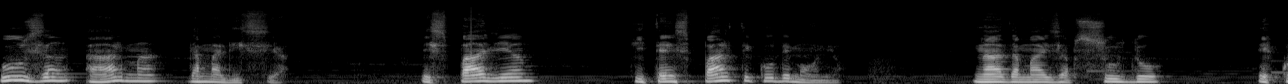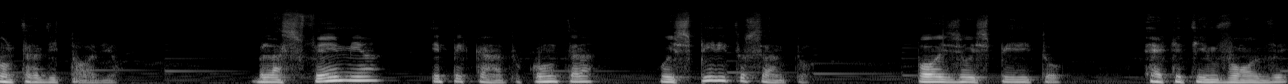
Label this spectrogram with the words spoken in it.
usam a arma da malícia. Espalha que tens parte com o demônio. Nada mais absurdo e contraditório. Blasfêmia e pecado contra o Espírito Santo, pois o Espírito é que te envolve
